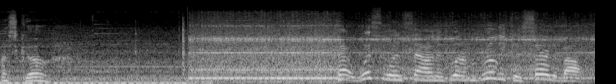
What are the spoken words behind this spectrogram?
Let's go. That whistling sound is what I'm really concerned about.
